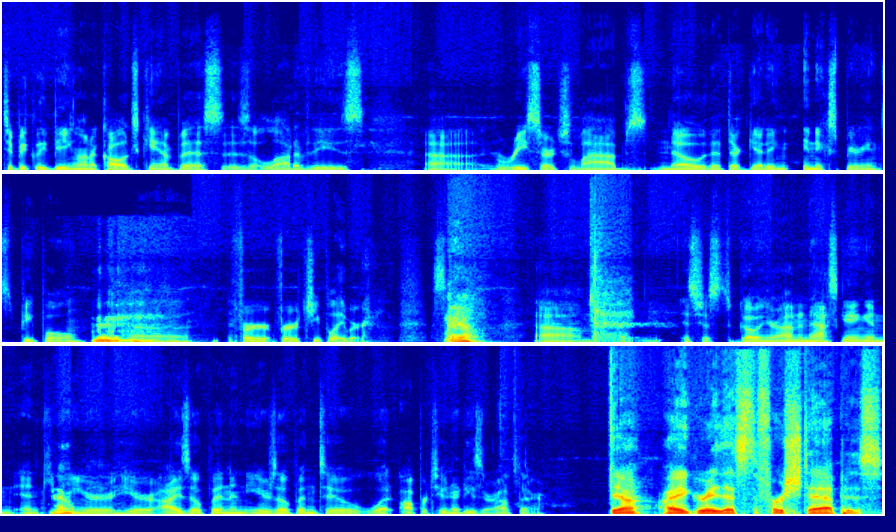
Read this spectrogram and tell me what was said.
typically being on a college campus is a lot of these uh, research labs know that they're getting inexperienced people Mhm. uh, for for cheap labor. So Yeah. um, it's just going around and asking and, and keeping your, your eyes open and ears open to what opportunities are out there. Yeah, I agree. That's the first step. Is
